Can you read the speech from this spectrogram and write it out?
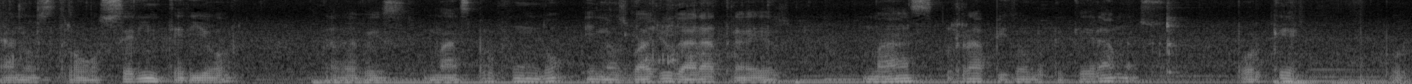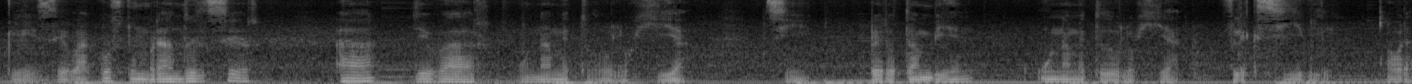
a nuestro ser interior cada vez más profundo y nos va a ayudar a traer más rápido lo que queramos. ¿Por qué? Porque se va acostumbrando el ser a llevar una metodología, sí, pero también una metodología flexible. Ahora,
